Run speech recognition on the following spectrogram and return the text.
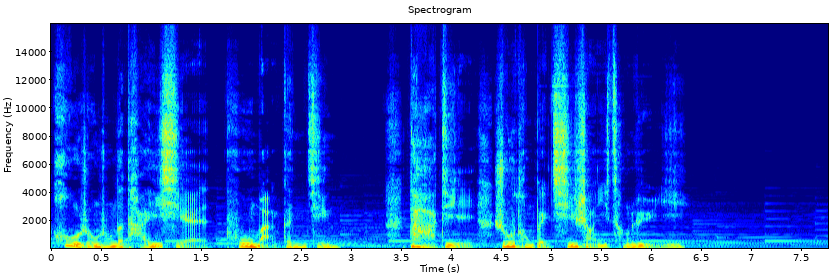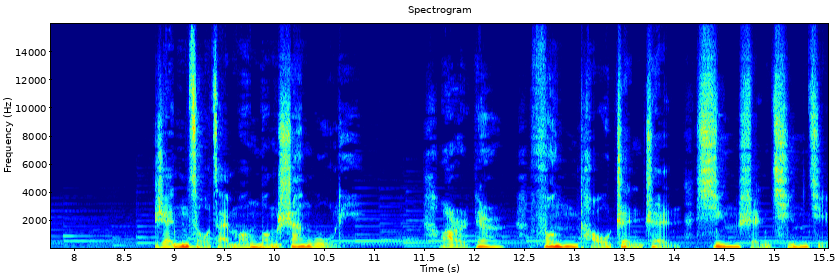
厚茸茸的苔藓铺满根茎，大地如同被漆上一层绿衣。人走在蒙蒙山雾里，耳边风涛阵阵，心神清静。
